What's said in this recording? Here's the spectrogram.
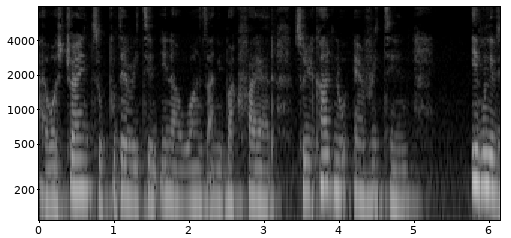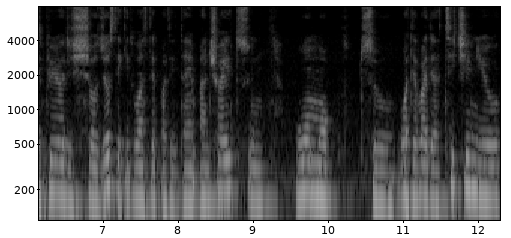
I was trying to put everything in at once and it backfired. So you can't know everything. Even if the period is short, just take it one step at a time and try to warm up to whatever they are teaching you.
